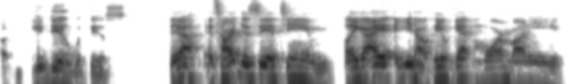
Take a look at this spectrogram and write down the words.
Uh, you deal with this. Yeah, it's hard to see a team like I. You know, he'll get more money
